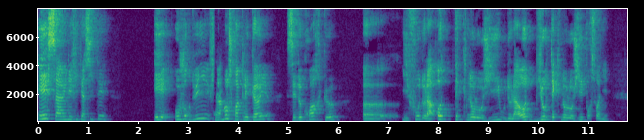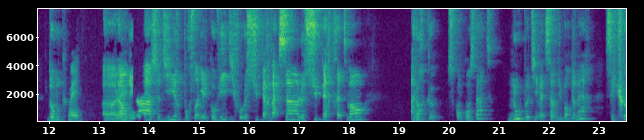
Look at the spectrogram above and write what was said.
et ça a une efficacité. Et aujourd'hui, finalement, je crois que l'écueil, c'est de croire que euh, il faut de la haute technologie ou de la haute biotechnologie pour soigner. Donc, euh, là, on est là à se dire, pour soigner le Covid, il faut le super vaccin, le super traitement. Alors que ce qu'on constate, nous, petits médecins du bord de mer, c'est que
